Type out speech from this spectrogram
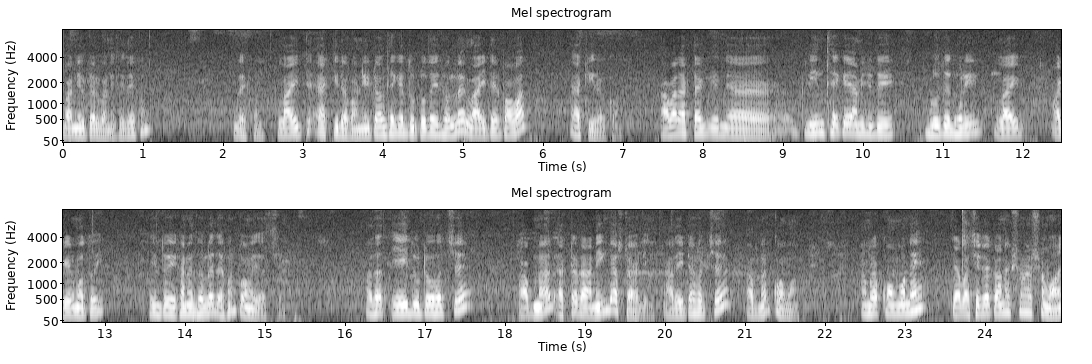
বা নিউট্রাল বানিয়েছি, দেখুন। দেখুন লাইট একই রকম। নিউট্রাল থেকে দুটোতেই ধরলে লাইটের পাওয়ার একই রকম। আবার একটা গ্রিন থেকে আমি যদি ব্লুতে ধরি লাইট আগের মতোই, কিন্তু এখানে ধরলে দেখুন কমে যাচ্ছে। অর্থাৎ এই দুটো হচ্ছে আপনার একটা রানিং বা স্টার্টিং আর এটা হচ্ছে আপনার কমন আমরা কমনে ক্যাপাসিটার কানেকশনের সময়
